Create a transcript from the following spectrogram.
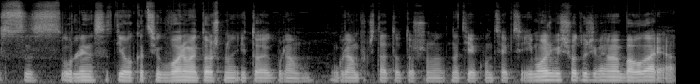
с Орлин с Тила, като си говорим е точно и той е голям, голям почитател точно на, на тия концепции. И може би, защото живеем в България,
